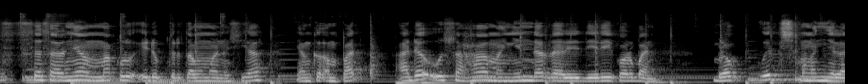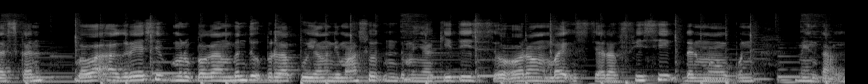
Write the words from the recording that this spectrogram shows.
sesarnya makhluk hidup terutama manusia. Yang keempat, ada usaha menghindar dari diri korban. Brockwitz menjelaskan bahwa agresif merupakan bentuk perilaku yang dimaksud untuk menyakiti seseorang baik secara fisik dan maupun mental.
